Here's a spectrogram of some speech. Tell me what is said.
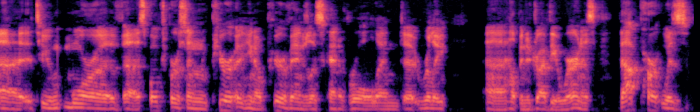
Uh, to more of a spokesperson, pure, you know, pure evangelist kind of role, and uh, really uh, helping to drive the awareness. That part was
